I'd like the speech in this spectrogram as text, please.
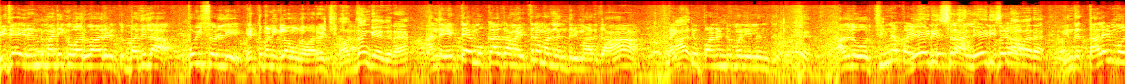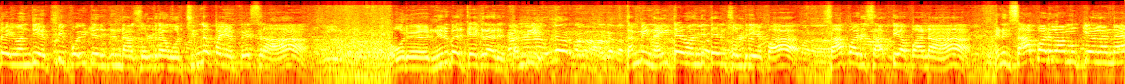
விஜய் ரெண்டு மணிக்கு வருவாருக்கு பதிலா பொய் சொல்லி எட்டு மணிக்கெல்லாம் உங்களை வர வச்சு அதான் கேக்குறேன். அந்த எட்டே முக்காக்கு அவன் எத்தனை மணில தெரியுமா இருக்கான்? நைட்டு பன்னெண்டு மணில இருந்து அதுல ஒரு சின்ன பையன் எல்லாம் வர. இந்த தலைமுறை வந்து எப்படி போயிட்டு இருக்குன்னு நான் சொல்றேன். ஒரு சின்ன பையன் பேசுறான். ஒரு நிருபர் கேக்குறாரு தம்பி தம்பி நைட்டே வந்துட்டேன்னு சொல்றியேப்பா. சாப்பாடு சாப்பிட்டியாப்பானா எனக்கு சாப்பாடுலாம் முக்கியம் இல்லைண்ணே.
